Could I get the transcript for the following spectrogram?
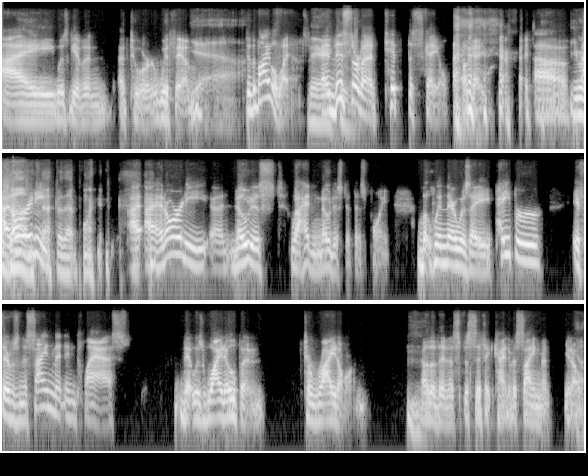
I was given a tour with them Yeah. to the Bible lands. Very and this cool. sort of tipped the scale. Okay. Right. Uh, You were I'd done already, after that point. I, I had already uh, noticed, well, I hadn't noticed at this point, but when there was a paper, if there was an assignment in class that was wide open to write on, Mhm. other than a specific kind of assignment, you know,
